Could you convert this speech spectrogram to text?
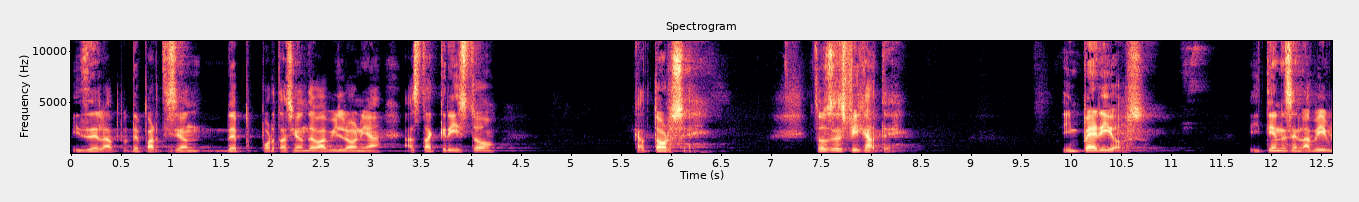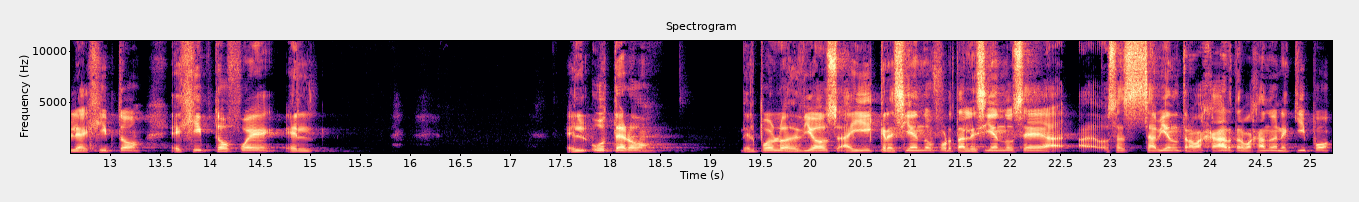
y desde la deportación, de Babilonia hasta Cristo 14. Entonces, fíjate, imperios. Y tienes en la Biblia Egipto. Egipto fue el, el útero del pueblo de Dios ahí creciendo, fortaleciéndose, o sea, sabiendo trabajar, trabajando en equipo.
